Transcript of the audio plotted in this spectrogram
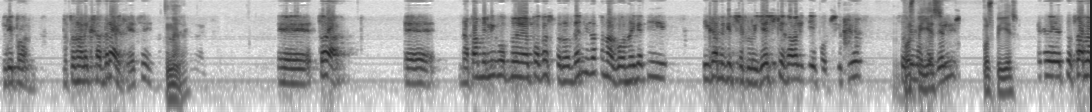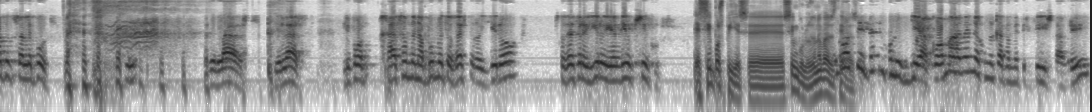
Λοιπόν, με τον Αλεξανδράκη, έτσι. Ναι. Ε, τώρα, ε, να πάμε λίγο με ποδόσφαιρο. Δεν είδα τον αγώνα γιατί είχαμε και τις εκλογές και είχα βάλει και υποψήφιος. στο Πώς Δήμο πήγες, Κοντέλης. πώς πήγες; Ε, το θάνατο της Αλεπούς. γελάς, γελάς. Λοιπόν, χάσαμε να μπούμε το δεύτερο γύρο, στο δεύτερο γύρο για δύο ψήφους. Εσύ πώς πήγες, ε, σύμβουλος, δεν έβαζε Εγώ τι ότι δεν έχουν βγει ακόμα, δεν έχουν καταμετρηθεί οι σταυροί.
